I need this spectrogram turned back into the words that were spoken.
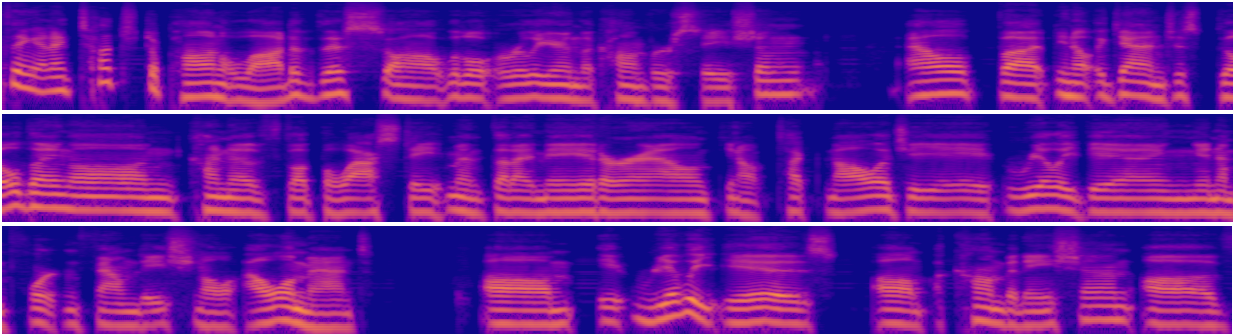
thing. And I touched upon a lot of this uh, a little earlier in the conversation, Al. But you know, again, just building on kind of the, the last statement that I made around you know technology really being an important foundational element. Um, it really is um, a combination of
